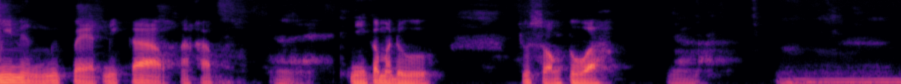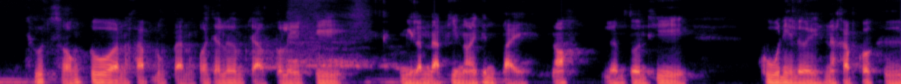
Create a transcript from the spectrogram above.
มีหนึ่งมีแปดมีเก้านะครับทีนี้ก็มาดูชุดสองตัว ชุดสองตัวนะครับลุงตันก็จะเริ่มจากตัวเลขที่มีลำดับที่น้อยขึ้นไปเนาะเริ่มต้นที่คู่นี้เลยนะครับก็คือ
